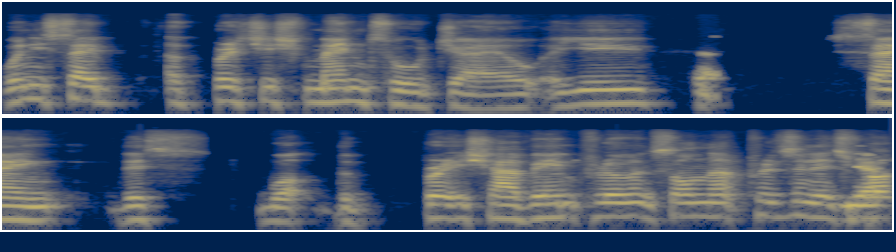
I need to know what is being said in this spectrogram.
when you say a British mental jail. Are you yeah. saying this? What the British have influence on that prison? It's yeah, run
